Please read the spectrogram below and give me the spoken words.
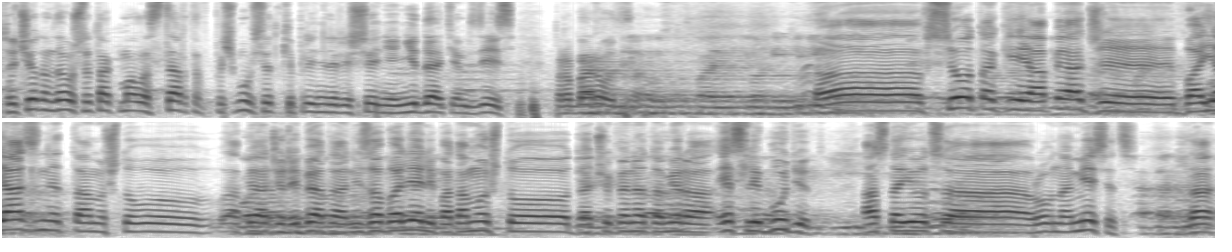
С учетом того, что так мало стартов, почему все-таки приняли решение не дать им здесь пробороться? все-таки, опять же, боязнь там, что, опять же, ребята не заболели, потому что до чемпионата мира, если будет, остается ровно месяц. Да?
